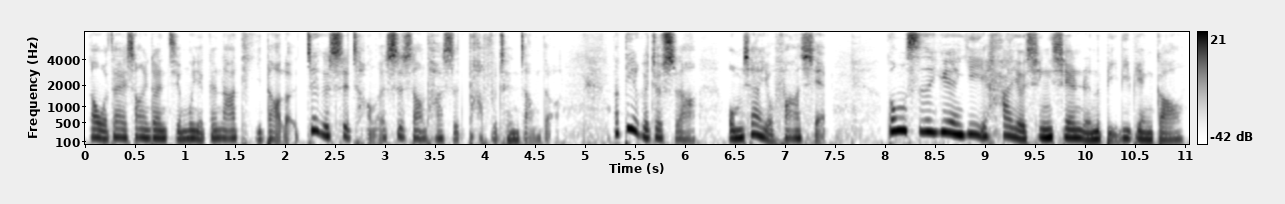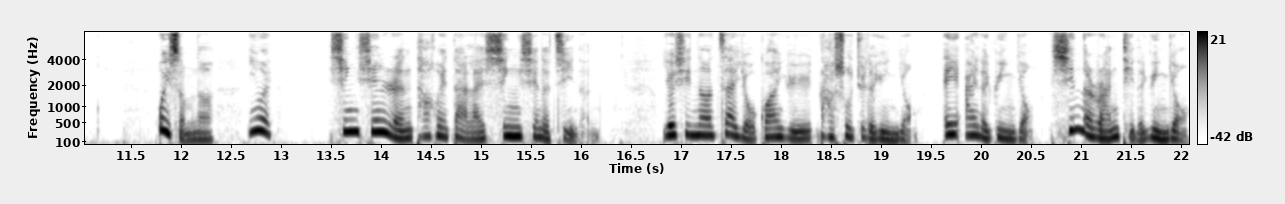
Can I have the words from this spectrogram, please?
那我在上一段节目也跟大家提到了，这个市场呢，事实上它是大幅成长的。那第二个就是啊，我们现在有发现，公司愿意 hire 新鲜人的比例变高，为什么呢？因为新鲜人他会带来新鲜的技能，尤其呢，在有关于大数据的运用、AI 的运用、新的软体的运用，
